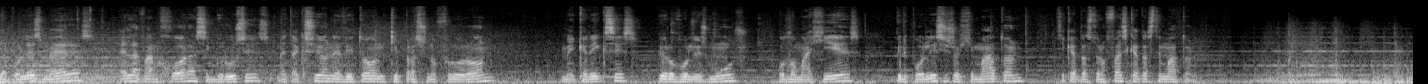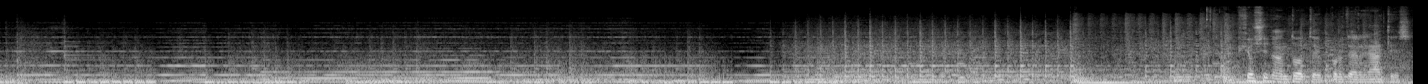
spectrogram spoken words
Για πολλές μέρες έλαβαν χώρα συγκρούσεις μεταξύ ονεδιτών και πρασινοφρουρών με κρίξεις, πυροβολισμούς, οδομαχίες, πυρπολίσεις οχημάτων και καταστροφές καταστημάτων. Ποιος ήταν τότε πρωτεργάτης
